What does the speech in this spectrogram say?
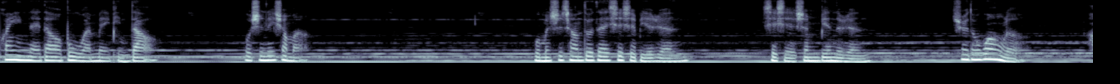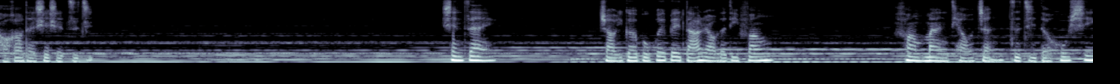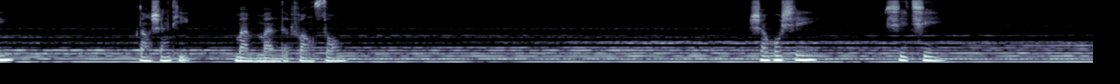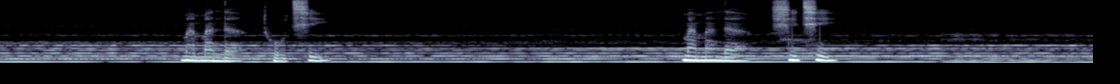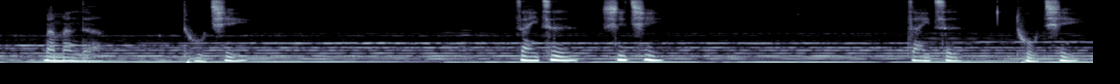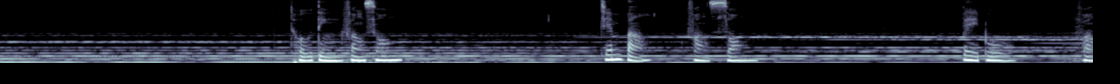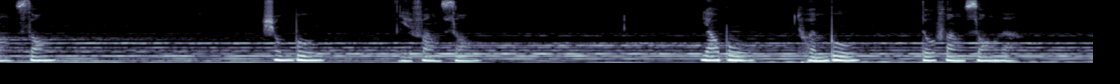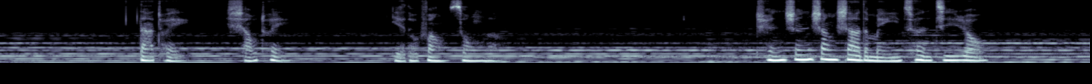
欢迎来到不完美频道，我是 Nishama。我们时常都在谢谢别人，谢谢身边的人，却都忘了好好的谢谢自己。现在，找一个不会被打扰的地方，放慢调整自己的呼吸，让身体慢慢的放松。深呼吸，吸气，慢慢的吐气，慢慢的吸气，慢慢的气，再一次吸气。再一次吐气，头顶放松，肩膀放松，背部放松，胸部也放松，腰部、臀部。都放松了，大腿、小腿也都放松了，全身上下的每一寸肌肉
